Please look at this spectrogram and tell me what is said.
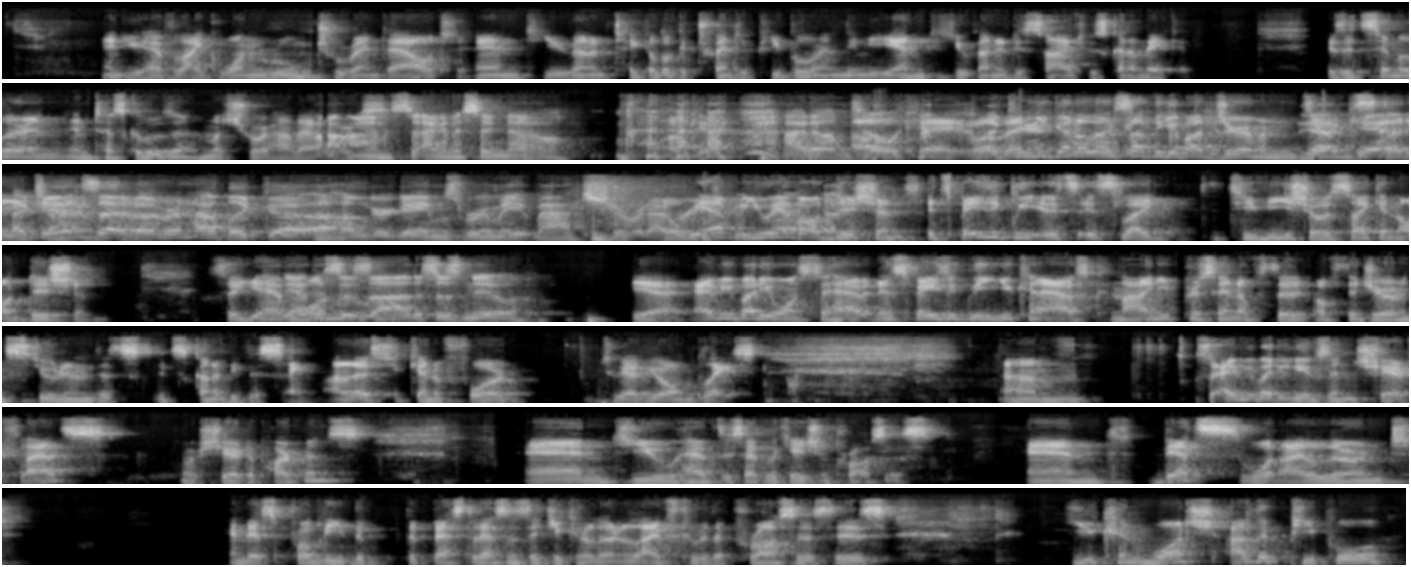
and you have like one room to rent out and you're going to take a look at 20 people and in the end you're going to decide who's going to make it. Is it similar in, in Tuscaloosa? I'm not sure how that works. I'm, I'm going to say no. Okay. I don't know. Oh, okay. Well, then you're gonna learn something about German, Yeah, I can't, study. I can't time, say I've ever had like a, a Hunger Games roommate match or whatever. No, we have you have auditions. It's basically it's it's like a TV show. It's like an audition. So you have yeah, one. this is uh, this is new. Yeah. Everybody wants to have it. And it's basically you can ask ninety percent of the of the German student. It's it's going to be the same unless you can afford to have your own place. Um, so everybody lives in shared flats or shared apartments, and you have this application process. And that's what I learned, and that's probably the, the best lessons that you can learn in life through the process is you can watch other people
